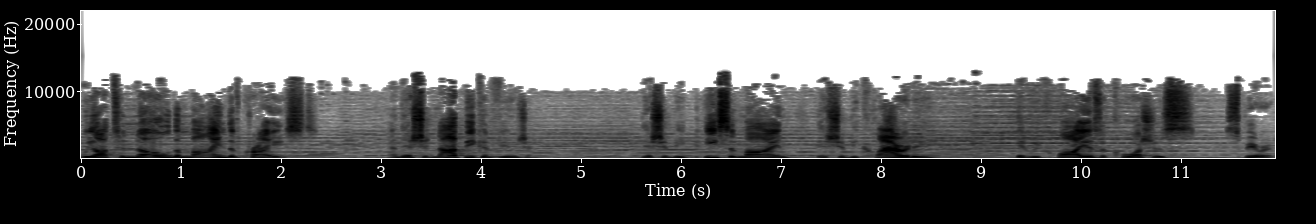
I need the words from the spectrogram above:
We ought to know the mind of Christ. And there should not be confusion. There should be peace of mind. There should be clarity. It requires a cautious spirit.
